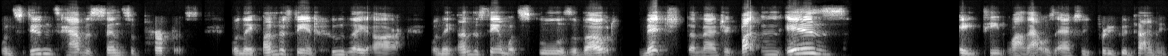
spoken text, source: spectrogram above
when students have a sense of purpose, when they understand who they are, when they understand what school is about, Mitch, the magic button is 18. Wow, that was actually pretty good timing.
